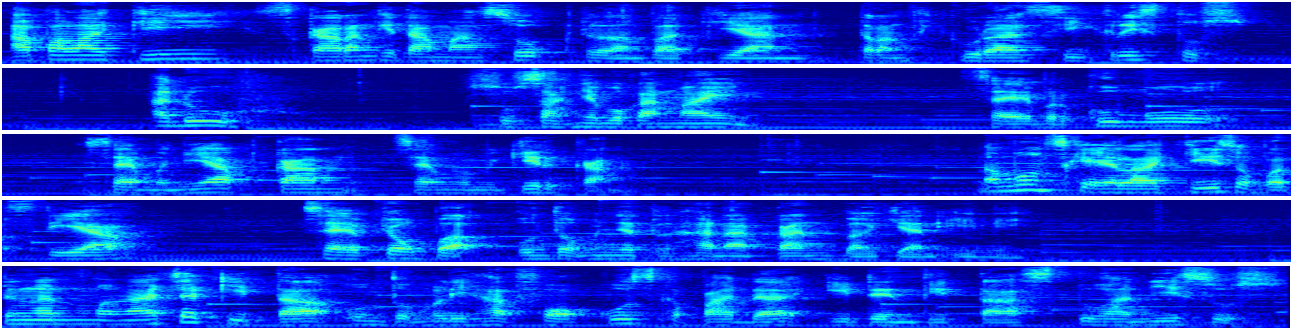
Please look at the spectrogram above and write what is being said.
Apalagi sekarang kita masuk dalam bagian transfigurasi Kristus. Aduh, susahnya bukan main. saya bergumul, saya menyiapkan, saya memikirkan. Namun sekali lagi sobat setia, saya coba untuk menyederhanakan bagian ini dengan mengajak kita untuk melihat fokus kepada identitas Tuhan Yesus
